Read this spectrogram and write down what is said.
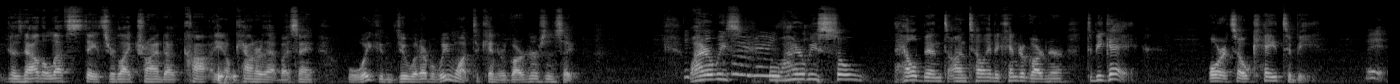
because now the left states are like trying to co- you know counter that by saying, "Well, we can do whatever we want to kindergartners," and say, why are we why are we so hell bent on telling a kindergartner to be gay, or it's okay to be? It-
